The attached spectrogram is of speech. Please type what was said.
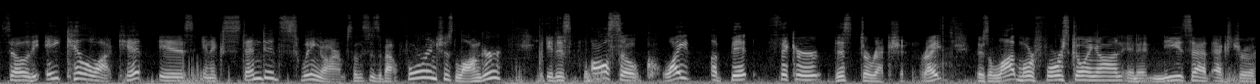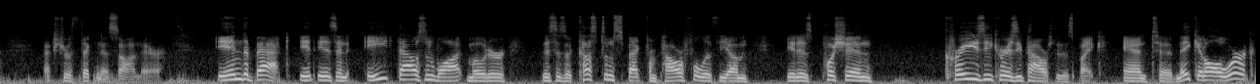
So the 8 kilowatt kit is an extended swing arm. So this is about 4 inches longer. It is also quite a bit thicker this direction, right? There's a lot more force going on and it needs that extra, extra thickness on there. In the back, it is an 8,000 watt motor this is a custom spec from Powerful Lithium. It is pushing crazy, crazy power through this bike. And to make it all work,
